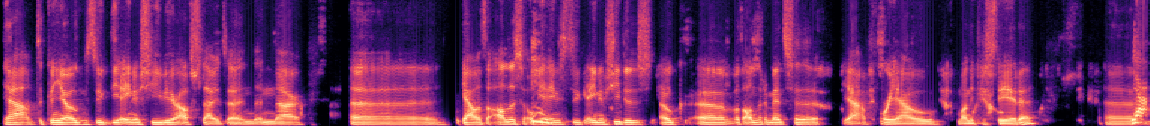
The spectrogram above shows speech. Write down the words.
Ja, want dan kun je ook natuurlijk die energie weer afsluiten en, en daar Uh, ja, want alles om je heen is natuurlijk energie. Dus ook uh, wat andere mensen ja, voor jou manifesteren. Uh, ja.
